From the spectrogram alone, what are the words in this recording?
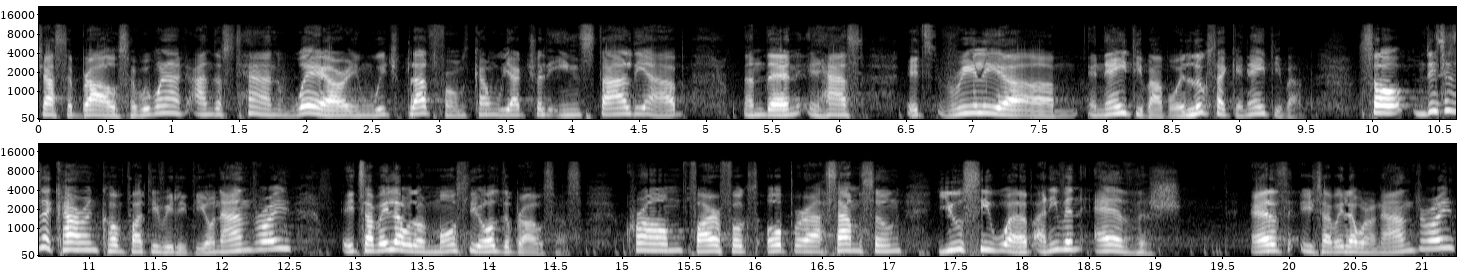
just a browser. We want to understand where, in which platforms, can we actually install the app, and then it has, it's really a, um, a native app, or it looks like a native app. So this is a current compatibility. On Android, it's available on mostly all the browsers. Chrome, Firefox, Opera, Samsung, UC Web, and even Edge. Edge is available on Android.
